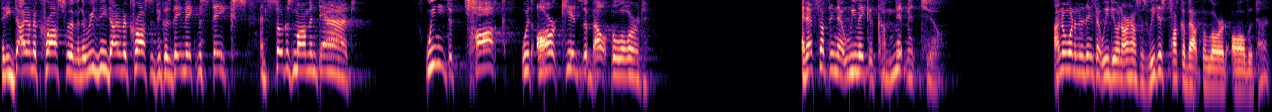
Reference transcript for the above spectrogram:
that he died on the cross for them. And the reason he died on the cross is because they make mistakes. And so does mom and dad. We need to talk with our kids about the Lord. And that's something that we make a commitment to. I know one of the things that we do in our house is we just talk about the Lord all the time.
